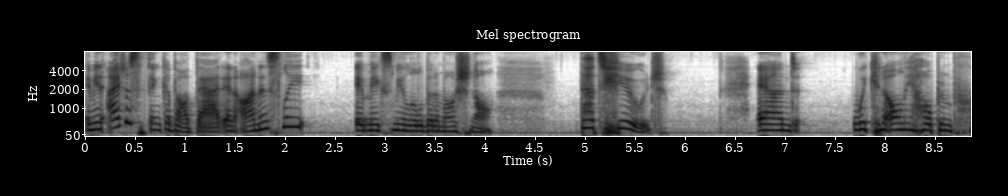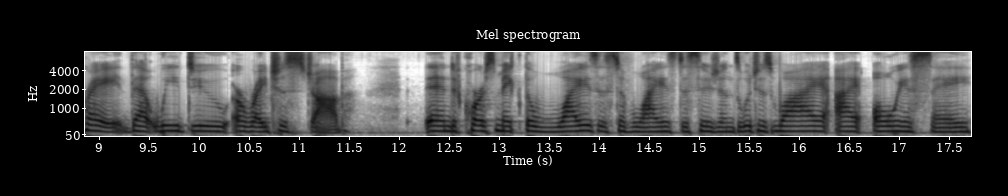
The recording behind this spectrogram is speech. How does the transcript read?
I mean, I just think about that, and honestly, it makes me a little bit emotional. That's huge. And we can only hope and pray that we do a righteous job and of course make the wisest of wise decisions, which is why I always say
